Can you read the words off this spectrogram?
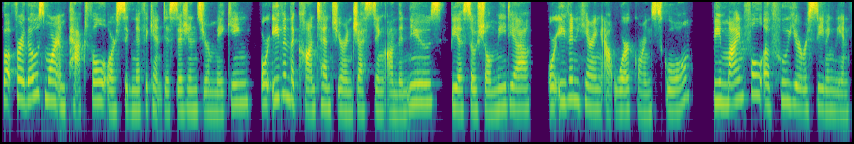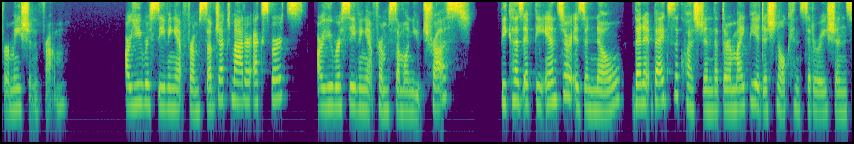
But for those more impactful or significant decisions you're making, or even the content you're ingesting on the news, via social media, or even hearing at work or in school, be mindful of who you're receiving the information from. Are you receiving it from subject matter experts? Are you receiving it from someone you trust? Because if the answer is a no, then it begs the question that there might be additional considerations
